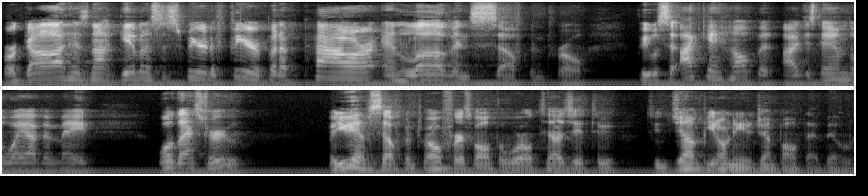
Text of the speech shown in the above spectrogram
For God has not given us a spirit of fear, but of power and love and self control. People say, I can't help it. I just am the way I've been made. Well, that's true. But you have self control. First of all, if the world tells you to, to jump, you don't need to jump off that building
